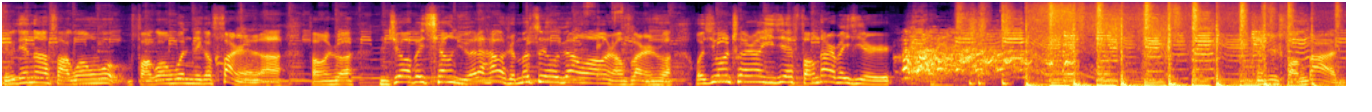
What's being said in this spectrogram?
有一天呢，法官问法官问这个犯人啊，法官说：“你就要被枪决了，还有什么最后愿望？”然后犯人说：“我希望穿上一件防弹背心儿。” 防弹。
